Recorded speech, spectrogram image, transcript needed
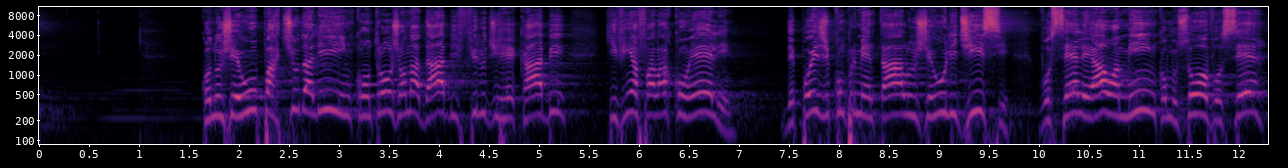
Quando Jeú partiu dali, encontrou Jonadab, filho de Recabe, que vinha falar com ele. Depois de cumprimentá-lo, Jeú lhe disse: Você é leal a mim, como sou a você?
